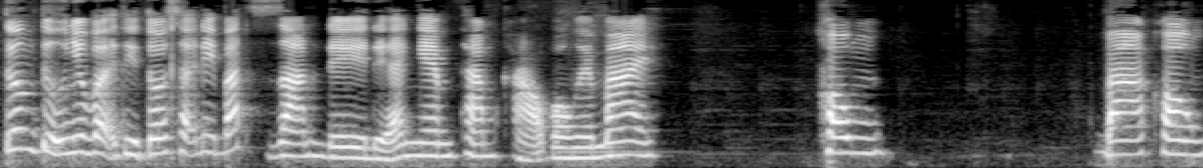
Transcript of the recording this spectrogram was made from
Tương tự như vậy thì tôi sẽ đi bắt dàn đề để anh em tham khảo vào ngày mai. 0 30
